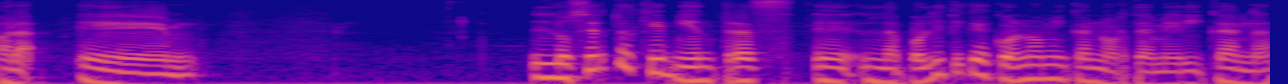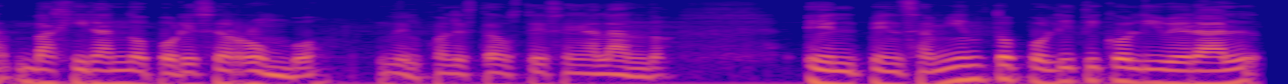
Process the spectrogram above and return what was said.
Ahora, eh, lo cierto es que mientras eh, la política económica norteamericana va girando por ese rumbo del cual está usted señalando, el pensamiento político liberal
